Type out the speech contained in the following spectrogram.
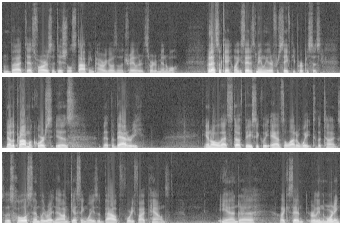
but as far as additional stopping power goes on the trailer, it's sort of minimal. But that's okay. Like I said, it's mainly there for safety purposes. Now the problem, of course, is that the battery and all that stuff basically adds a lot of weight to the tongue. So this whole assembly right now, I'm guessing, weighs about 45 pounds. And uh, like I said, early in the morning,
